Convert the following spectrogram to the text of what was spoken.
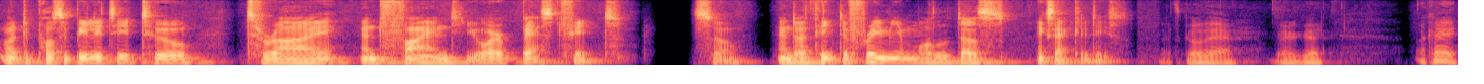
or the possibility to try and find your best fit. So, and I think the freemium model does exactly this. Let's go there. Very good. Okay.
